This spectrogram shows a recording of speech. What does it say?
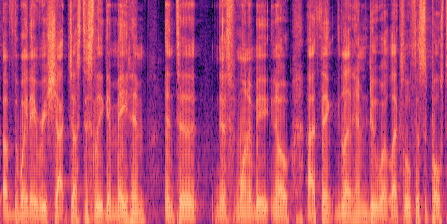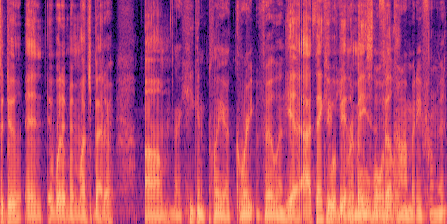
of the way they reshot Justice League and made him into this wannabe. You know, I think let him do what Lex Luthor's supposed to do, and it would have been much better. Um, like he can play a great villain. yeah, I think he would be an amazing all the villain. comedy from it.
